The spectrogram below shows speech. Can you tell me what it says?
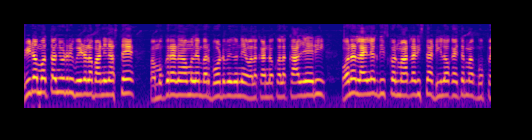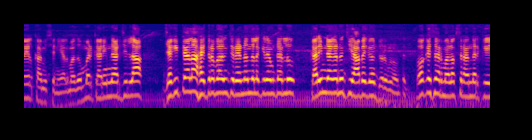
వీడియో మొత్తం చూడరు వీడియోలో బండి నస్తే. మా ముగ్గురు అన్నదమ్ముల నెంబర్ బోర్డు మీద ఉన్నాయి. వాళ్ళకన్నా ఒకళ్ళకి కాల్ చేయరి ఓనర్ లైన్లోకి తీసుకొని మాట్లాడిస్తా. డీలోకి అయితే మాకు ముప్పై వేలు కమిషన్ ఇవ్వాలి మాది ఉమ్మడి కరీంనగర్ జిల్లా. జగిత్యాల హైదరాబాద్ నుంచి రెండు వందల కిలోమీటర్లు. కరీంనగర్ నుంచి యాభై కిలోమీటర్ దూరంలో ఉంటుంది. ఓకే సార్ మరొకసారి అందరికీ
